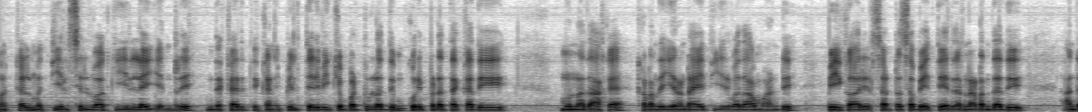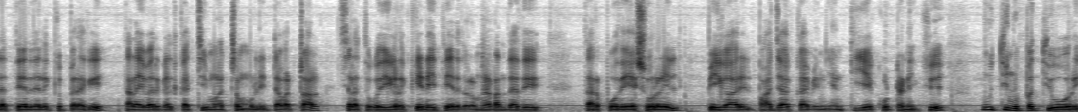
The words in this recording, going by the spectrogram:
மக்கள் மத்தியில் செல்வாக்கு இல்லை என்று இந்த கருத்து கணிப்பில் தெரிவிக்கப்பட்டுள்ளதும் குறிப்பிடத்தக்கது. முன்னதாக கடந்த இரண்டாயிரத்தி இருபதாம் ஆண்டு பீகாரில் சட்டசபை தேர்தல் நடந்தது. அந்த தேர்தலுக்கு பிறகு தலைவர்கள் கட்சி மாற்றம் உள்ளிட்டவற்றால் சில தொகுதிகளுக்கு இடைத்தேர்தலும் நடந்தது. தற்போதைய சூழலில் பீகாரில் பாஜகவின் என்டிஏ கூட்டணிக்கு நூற்றி முப்பத்தி ஓரு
